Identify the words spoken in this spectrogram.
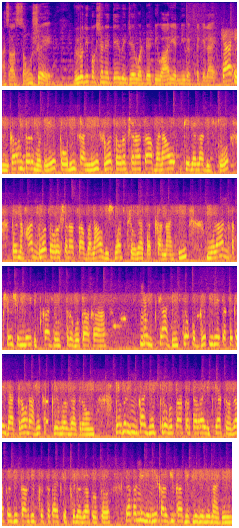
असा संशय विरोधी पक्षनेते विजय वड्डेटीवार यांनी व्यक्त केलाय. त्या एन्काउंटरमध्ये पोलिसांनी स्वसंरक्षणाचा बनाव केलेला दिसतो पण हा स्वसंरक्षणाचा बनाव विश्वास ठेवण्यासारखा नाही. मुळात अक्षय शिंदे इतका हिंस्त्र होता का? तो इतक्या हिंस्त्र पद्धतीने त्याचं काही बॅकग्राऊंड आहे का क्रिमिनल बॅकग्राऊंड तो जर इतका हिंस्त्र होता तर त्याला इतक्या सहजासहजी ट्रान्झिट कसं काय केलं जात होतं? त्यासाठी वेगळी काळजी का घेतली गेली नाही?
